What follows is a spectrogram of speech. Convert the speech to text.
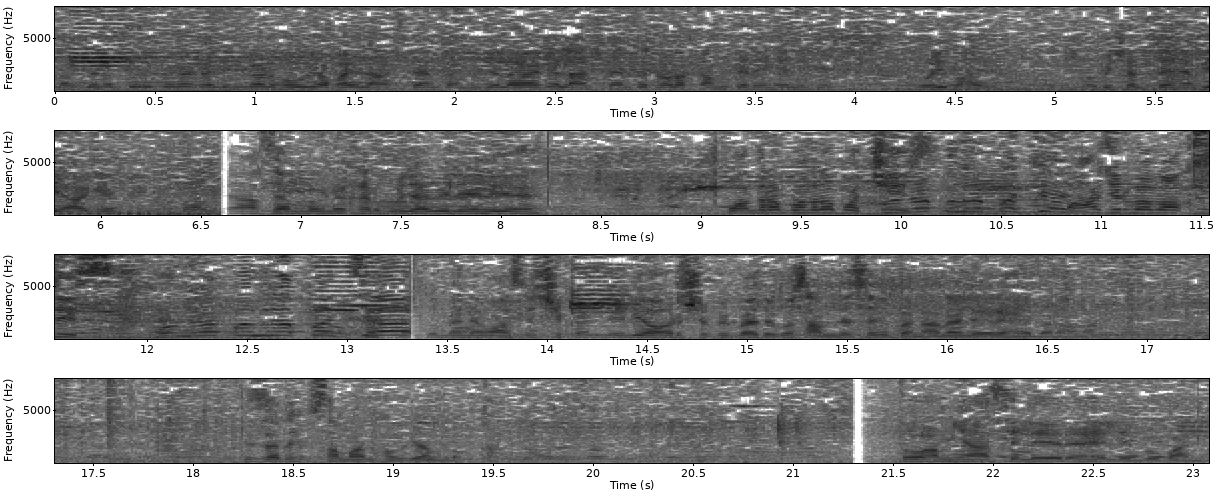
नब्बे नब्बे रुपये का कलिंगड़ हो गया भाई लास्ट टाइम का। मुझे लगा कि लास्ट टाइम का थोड़ा कम करेंगे लेकिन वही भाई। अभी चलते हैं अभी आगे। यहाँ से हम लोग ने खरबूजा भी ले लिए है। पंद्रह पंद्रह पच्चीस। पाँच रुपए बॉक्सिस पंद्रह पंद्रह पच्चीस। तो मैंने वहाँ से चिकन ले लिया और शफीक भाई देखो सामने से बनाना ले रहे हैं बनाना ये सारे सामान हो गया हम लोग का। तो हम यहाँ से ले रहे हैं नींबू पानी।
